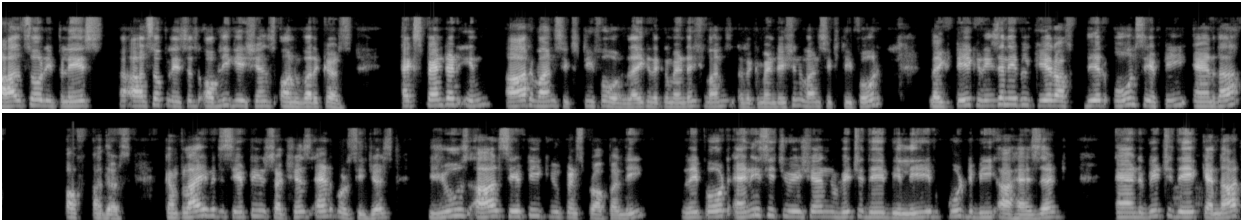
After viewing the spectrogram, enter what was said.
also replace also places obligations on workers. Expanded in R164, like recommendation one, recommendation 164, like take reasonable care of their own safety and the of others, comply with safety instructions and procedures, use all safety equipments properly, report any situation which they believe could be a hazard and which they cannot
